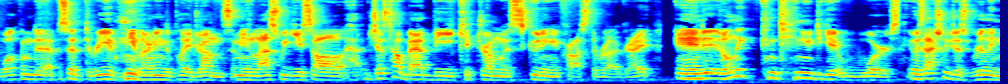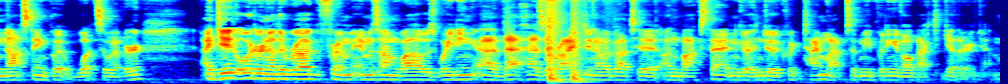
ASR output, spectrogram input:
Welcome to episode three of me learning to play drums. I mean, last week you saw just how bad the kick drum was scooting across the rug, right? And it only continued to get worse. It was actually just really not staying put whatsoever. I did order another rug from Amazon while I was waiting. Uh, that has arrived and I'm about to unbox that and go ahead and do a quick time lapse of me putting it all back together again.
